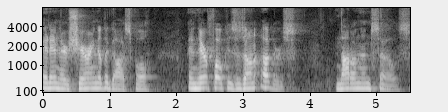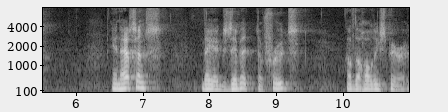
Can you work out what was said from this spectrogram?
and in their sharing of the gospel and their focus is on others, not on themselves. In essence, they exhibit the fruits of the Holy Spirit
